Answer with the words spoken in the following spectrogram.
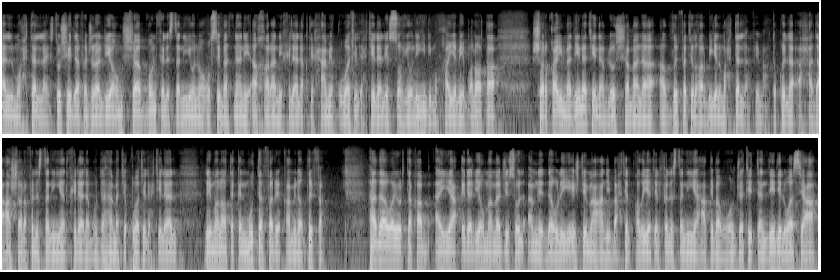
المحتلة استشهد فجر اليوم شاب فلسطيني وأصيب اثنان آخران خلال اقتحام قوات الاحتلال الصهيوني لمخيم بلاطة شرقي مدينة نابلس شمال الضفة الغربية المحتلة فيما اعتقل أحد عشر فلسطينيا خلال مداهمة قوات الاحتلال لمناطق متفرقة من الضفة. هذا ويرتقب أن يعقد اليوم مجلس الأمن الدولي اجتماعا لبحث القضية الفلسطينية عقب موجة التنديد الواسعة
